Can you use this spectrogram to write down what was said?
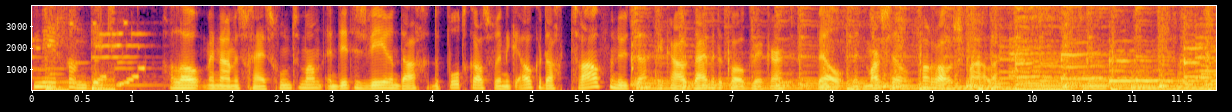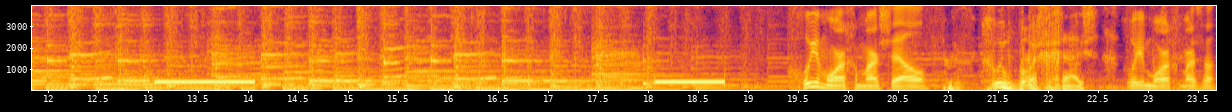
Meer van dit. Hallo, mijn naam is Gijs Groenteman en dit is weer een dag, de podcast waarin ik elke dag 12 minuten, ik houd bij me de kookwekker, bel met Marcel van Roosmalen. Goedemorgen Marcel. Goedemorgen, Gijs. Goedemorgen Marcel.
